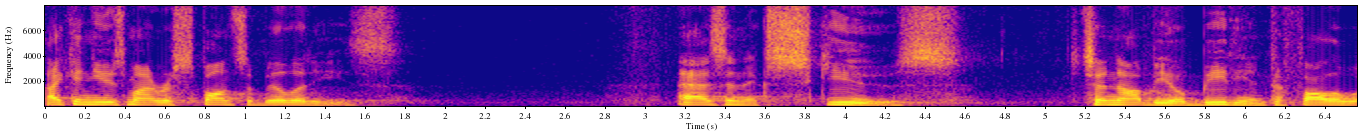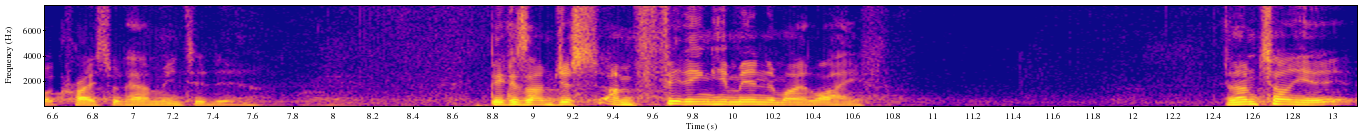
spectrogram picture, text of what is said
I can use my responsibilities as an excuse to not be obedient, to follow what Christ would have me to do because I'm just, I'm fitting him into my life. And I'm telling you,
